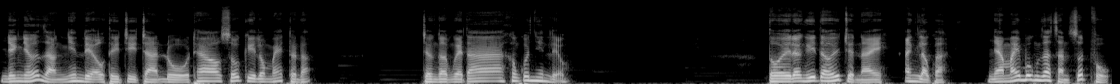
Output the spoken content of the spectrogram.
nhưng nhớ rằng nhiên liệu thì chỉ trả đủ theo số km thôi đó. Trường hợp người ta không có nhiên liệu. Tôi đã nghĩ tới chuyện này, anh Lộc à. Nhà máy bung ra sản xuất phụ,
